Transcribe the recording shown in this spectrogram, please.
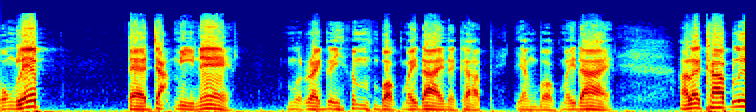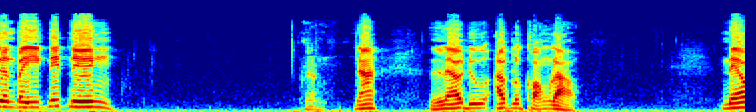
วงเล็บ แต่จะมีแน่ เมื่อไรก็ยังบอกไม่ได้นะครับ ยังบอกไม่ได้เอาละครับเลื่อนไปอีกนิดนึงนะแล้วดู outlook ของเรา แนว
